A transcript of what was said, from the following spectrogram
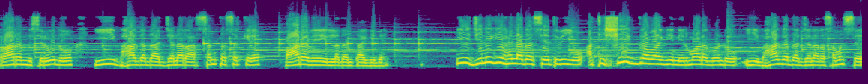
ಪ್ರಾರಂಭಿಸಿರುವುದು ಈ ಭಾಗದ ಜನರ ಸಂತಸಕ್ಕೆ ಪಾರವೇ ಇಲ್ಲದಂತಾಗಿದೆ. ಈ ಜಿನಿಗಿ ಹಳ್ಳದ ಸೇತುವೆಯು ಅತಿ ಶೀಘ್ರವಾಗಿ ನಿರ್ಮಾಣಗೊಂಡು ಈ ಭಾಗದ ಜನರ ಸಮಸ್ಯೆ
